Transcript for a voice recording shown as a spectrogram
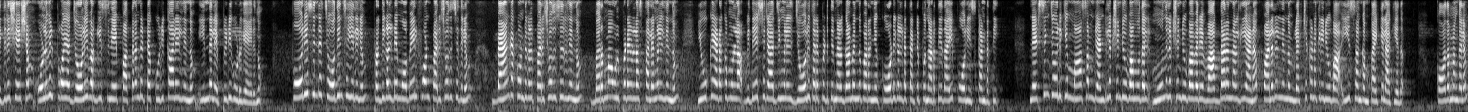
ഇതിനുശേഷം ഒളിവിൽ പോയ ജോളി വർഗീസിനെ പത്തനംതിട്ട കുഴിക്കാലയിൽ നിന്നും ഇന്നലെ പിടികൂടുകയായിരുന്നു. പോലീസിന്റെ ചോദ്യം ചെയ്യലിലും പ്രതികളുടെ മൊബൈൽ ഫോൺ പരിശോധിച്ചതിലും ബാങ്ക് അക്കൗണ്ടുകൾ പരിശോധിച്ചതിൽ നിന്നും ബർമ ഉൾപ്പെടെയുള്ള സ്ഥലങ്ങളിൽ നിന്നും യു കെ അടക്കമുള്ള വിദേശ രാജ്യങ്ങളിൽ ജോലി തരപ്പെടുത്തി നൽകാമെന്ന് പറഞ്ഞ് കോടികളുടെ തട്ടിപ്പ് നടത്തിയതായി പോലീസ് കണ്ടെത്തി. നഴ്സിംഗ് ജോലിക്ക് മാസം രണ്ട് ലക്ഷം രൂപ മുതൽ മൂന്ന് ലക്ഷം രൂപ വരെ വാഗ്ദാനം നൽകിയാണ് പലരിൽ നിന്നും ലക്ഷക്കണക്കിന് രൂപ ഈ സംഘം കൈക്കലാക്കിയത്. കോതമംഗലം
